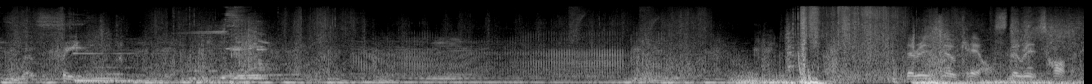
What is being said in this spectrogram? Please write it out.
You have failed. There is no chaos, there is harmony.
